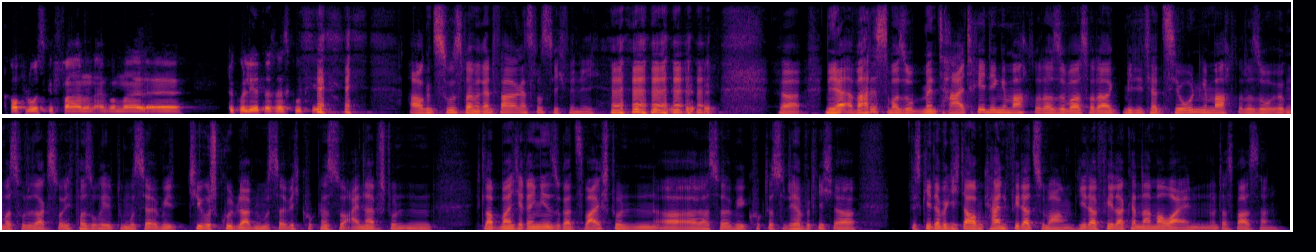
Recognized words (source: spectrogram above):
drauf losgefahren und einfach mal äh, spekuliert, dass das gut geht. Augen zu ist beim Rennfahrer ganz lustig, finde ich. ja. Nee, aber hattest du mal so Mentaltraining gemacht oder sowas oder Meditation gemacht oder so? Irgendwas, wo du sagst, so, ich versuche, du musst ja irgendwie tierisch cool bleiben. Du musst ja wirklich gucken, dass du eineinhalb Stunden, ich glaube, manche Rennen gehen sogar zwei Stunden, äh, hast du irgendwie geguckt, dass du dir ja wirklich, äh, es geht ja wirklich darum, keinen Fehler zu machen. Jeder Fehler kann eine Mauer enden und das war's dann.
